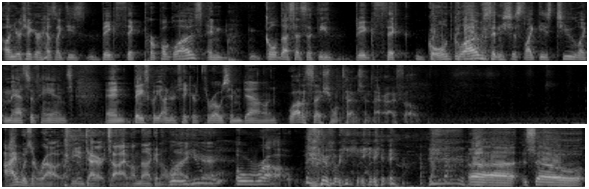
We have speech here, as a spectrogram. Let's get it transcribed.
Undertaker has like these big, thick purple gloves, and Goldust has like these big, thick gold gloves, and it's just like these two like massive hands, and basically Undertaker throws him down. A lot of sexual tension there. I felt. I was aroused the entire time. I'm not gonna Were lie you here. aroused? uh, so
